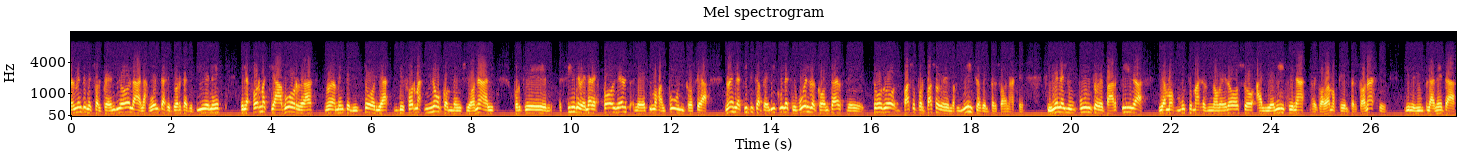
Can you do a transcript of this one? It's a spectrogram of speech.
realmente me sorprendió las vueltas de tuerca que tiene, en la forma que aborda nuevamente la historia de forma no convencional, porque sin develar spoilers le decimos al público, o sea, no es la típica película que vuelve a contar de todo paso por paso de los inicios del personaje. Si bien hay un punto de partida, digamos, mucho más novedoso, alienígena, recordamos que el personaje viene de un planeta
